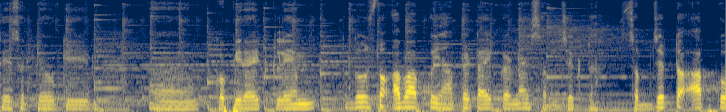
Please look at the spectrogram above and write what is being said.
दे सकते हो कि कॉपीराइट क्लेम तो दोस्तों, अब आपको यहाँ पे टाइप करना है सब्जेक्ट सब्जेक्ट आपको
